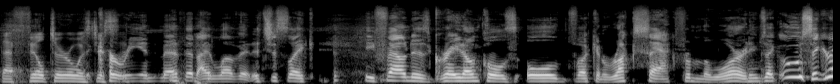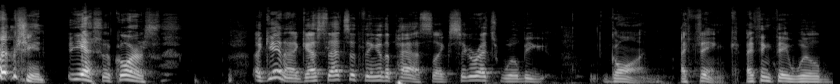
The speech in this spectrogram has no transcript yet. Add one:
that filter was just Korean method. I love it. It's just like he found his great uncle's old fucking rucksack from the war, and he was like, "Ooh, cigarette machine." Yes, of course. Again, I guess that's a thing of the past. Like cigarettes will be gone. I think. I think they will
